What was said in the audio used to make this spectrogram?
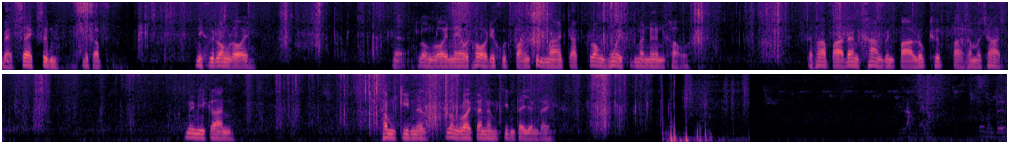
แบบแทรกซึมนะครับ นี่คือร่องรอยนะร่องรอยแนวท่อที่ขุดฝังขึ้นมาจากร่องห้วยขึ้นมาเนินเขาสภาพป่าด้านข้างเป็นป่าลุกทึบป่าธรรมชาติ ไม่มีการทำกินนะ ร่องรอยการทำกินแต่อย่างใดลำไปเนาะก็มันเดิน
